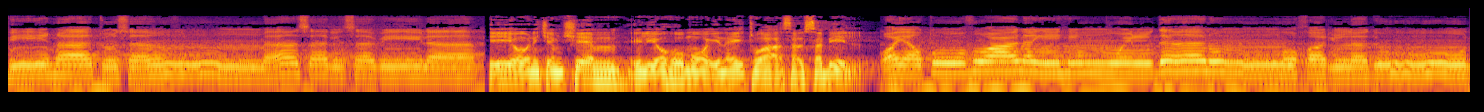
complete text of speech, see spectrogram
fiha tusamma salsabila, hiyo ni chemchem iliyo humo inaitwa salsabil. Wayatufu alaihim wildanun mukhalladun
